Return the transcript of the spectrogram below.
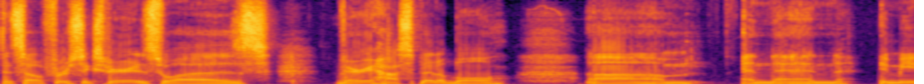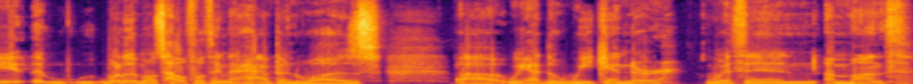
and so first experience was very hospitable. Um, and then immediately, one of the most helpful thing that happened was uh, we had the weekender within a month.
